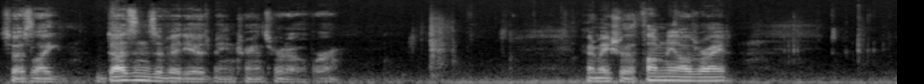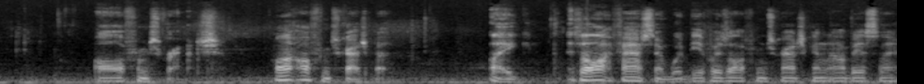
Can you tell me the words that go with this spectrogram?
So it's like dozens of videos being transferred over. Gotta make sure the thumbnail is right. All from scratch. Well, not all from scratch, but like it's a lot faster than it would be if it was all from scratch again, obviously.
